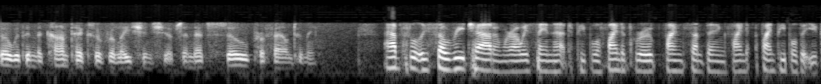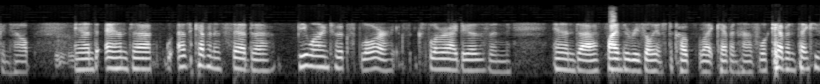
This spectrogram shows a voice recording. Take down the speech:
so within the context of relationships, and that's so profound to me. Absolutely. So reach out, and we're always saying that to people. Find a group, find something, find find people that you can help, mm-hmm. and and uh, as Kevin has said, uh, be willing to explore, explore ideas and and uh, find the resilience to cope like Kevin has. Well, Kevin, thank you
